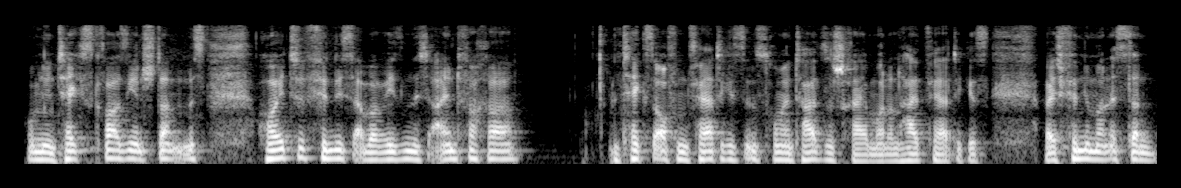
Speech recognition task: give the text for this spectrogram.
um den Text quasi entstanden ist. Heute finde ich es aber wesentlich einfacher, einen Text auf ein fertiges Instrumental zu schreiben oder ein halbfertiges. Weil ich finde, man ist dann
